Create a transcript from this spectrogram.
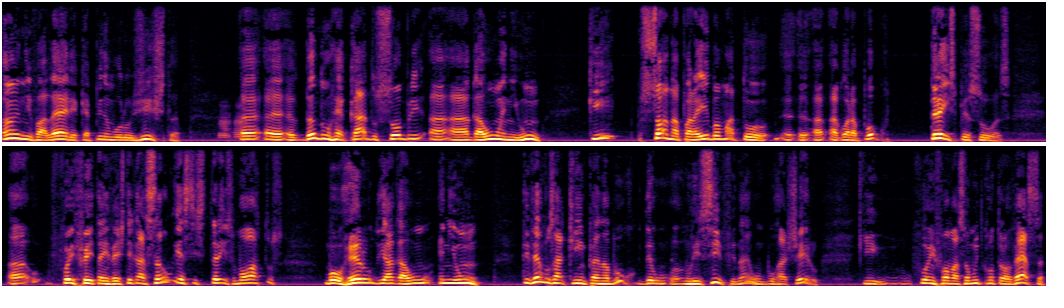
Anne Valéria, que é pneumologista. É, é, dando um recado sobre a, a, H1N1, que só na Paraíba matou, é, agora há pouco, três pessoas. Ah, foi feita a investigação, esses três mortos morreram de H1N1. Tivemos aqui em Pernambuco, deu no Recife, né, um borracheiro, que foi uma informação muito controversa,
